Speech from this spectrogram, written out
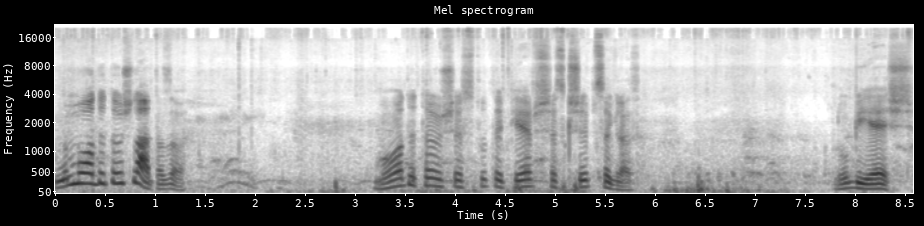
No młody to już lata, zobacz. Młody to już jest tutaj pierwsze skrzypce gra. Lubi jeść.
